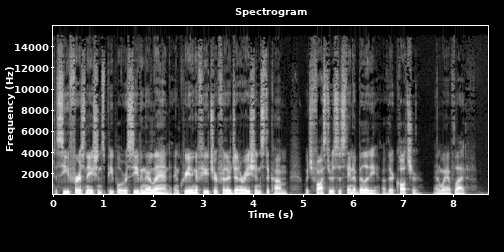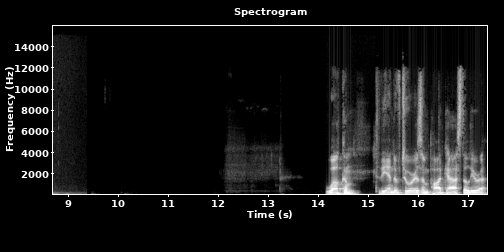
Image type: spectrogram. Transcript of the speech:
to see First Nations people receiving their land and creating a future for their generations to come, which fosters sustainability of their culture and way of life. Welcome to the End of Tourism podcast, Alyra.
